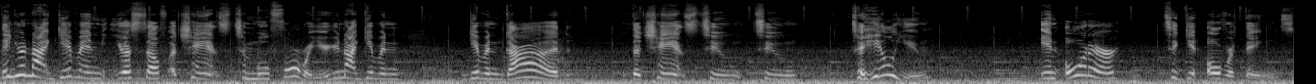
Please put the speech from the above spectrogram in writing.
then you're not giving yourself a chance to move forward. You're not giving giving God the chance to to to heal you. In order to get over things,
